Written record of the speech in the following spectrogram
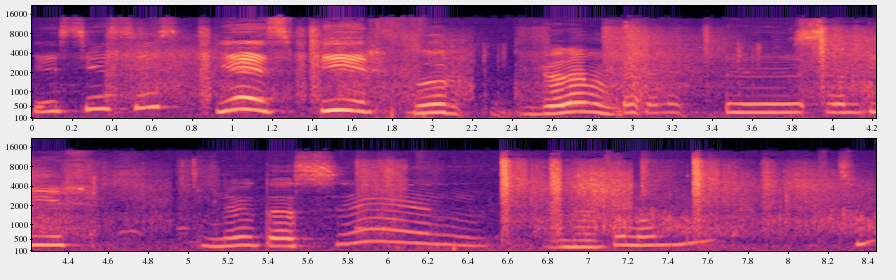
yes yes yes. Yes. Bir. Dur göremem seni. Ee, bir. Neredesin? Nerede lan bu? Kutu.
